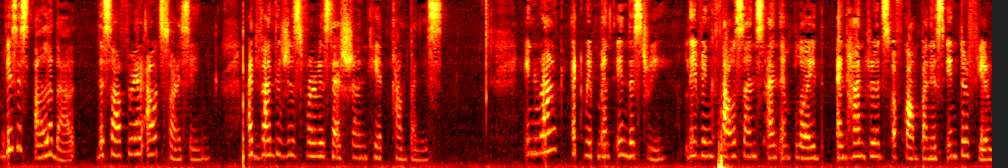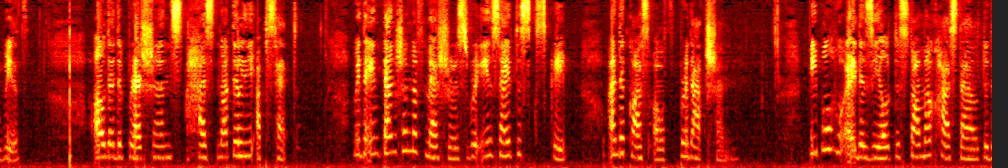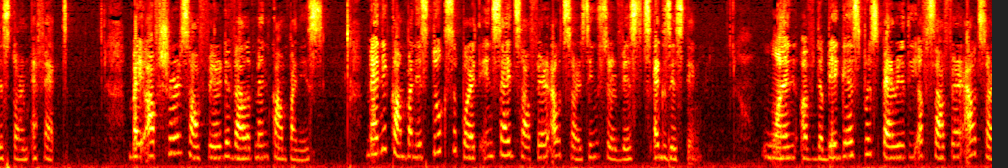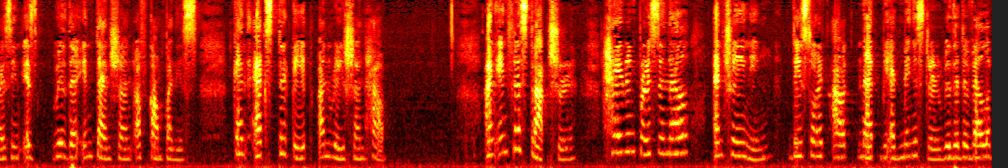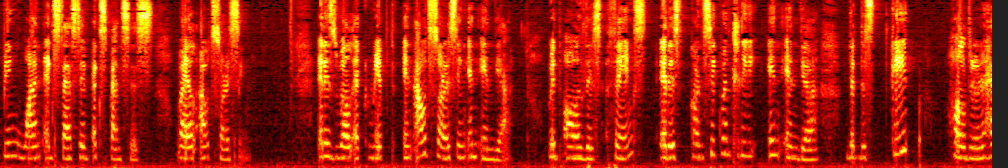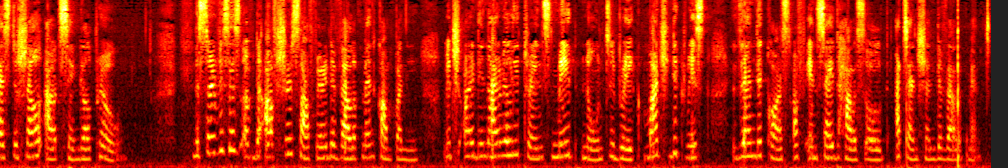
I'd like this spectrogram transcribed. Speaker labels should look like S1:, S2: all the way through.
S1: This is all about the software outsourcing, advantages for recession-hit companies. In rank equipment industry, leaving thousands unemployed and hundreds of companies interfere with, all the depressions has notably upset, with the intention of measures were inside to scrape on the cost of production. People who are the zeal to stomach hostile to the storm effect. By offshore software development companies, many companies took support inside software outsourcing services existing. One of the biggest prosperity of software outsourcing is with the intention of companies can extricate on ration hub. On infrastructure, hiring personnel and training, they sort out not be administered with the developing one excessive expenses while outsourcing. It is well equipped in outsourcing in India. With all these things, it is consequently in India that the state holder has to shell out single pro. The services of the offshore software development company, which ordinarily turns made known to break much decreased than the cost of inside household attention development.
